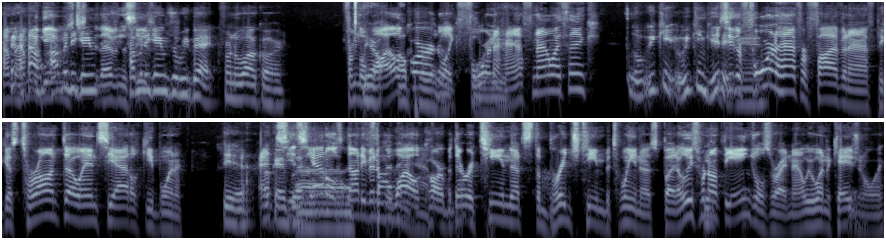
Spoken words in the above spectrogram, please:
How, how many games? how many games? How many games are we back from the wild card? From the wild card, like four and a half now, I think. We can we can get it's it. It's either man. four and a half or five and a half because Toronto and Seattle keep winning. Yeah, and okay, Seattle's uh, not even in the wild card, but they're a team that's the bridge team between us. But at least we're not the Angels right now. We win occasionally.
